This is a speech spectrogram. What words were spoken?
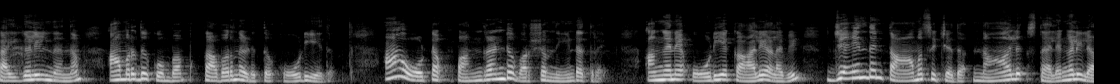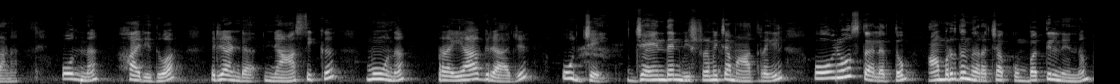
കൈകളിൽ നിന്നും അമൃത കുംഭം കവർന്നെടുത്ത് ഓടിയത്. ആ ഓട്ടം പന്ത്രണ്ട് വർഷം നീണ്ടത്രേ. അങ്ങനെ ഓടിയ കാലയളവിൽ ജയന്തൻ താമസിച്ചത് നാല് സ്ഥലങ്ങളിലാണ്. ഒന്ന് ഹരിദ്വാർ രണ്ട് നാസിക്ക് മൂന്ന് പ്രയാഗ്രാജ് ഉജ്ജയിൻ ജയന്തൻ വിശ്രമിച്ച മാത്രയിൽ ഓരോ സ്ഥലത്തും അമൃത് നിറച്ച കുംഭത്തിൽ നിന്നും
